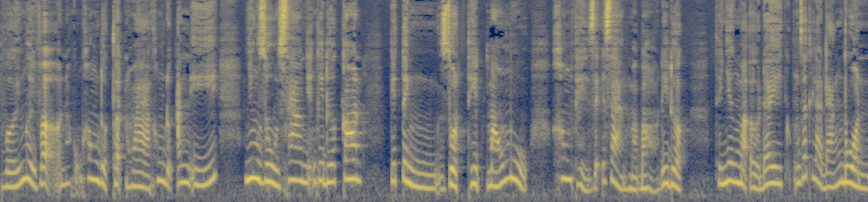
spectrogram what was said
với người vợ nó cũng không được thuận hòa không được ăn ý nhưng dù sao những cái đứa con cái tình ruột thịt máu mủ không thể dễ dàng mà bỏ đi được thế nhưng mà ở đây cũng rất là đáng buồn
